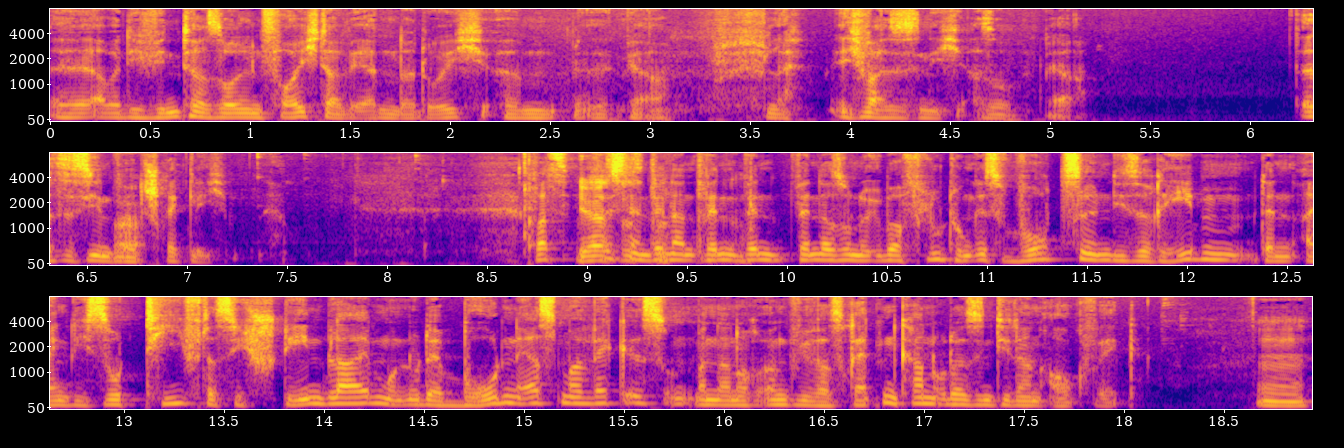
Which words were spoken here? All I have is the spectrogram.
Äh, aber die Winter sollen feuchter werden dadurch. Ähm, äh, ja, vielleicht, ich weiß es nicht. Also, ja. Das ist jedenfalls schrecklich. Ja. Was, Ja, was es ist denn, wenn, wenn, wenn, wenn da so eine Überflutung ist, wurzeln diese Reben denn eigentlich so tief, dass sie stehen bleiben und nur der Boden erstmal weg ist und man dann noch irgendwie was retten kann oder sind die dann auch weg? Ja,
